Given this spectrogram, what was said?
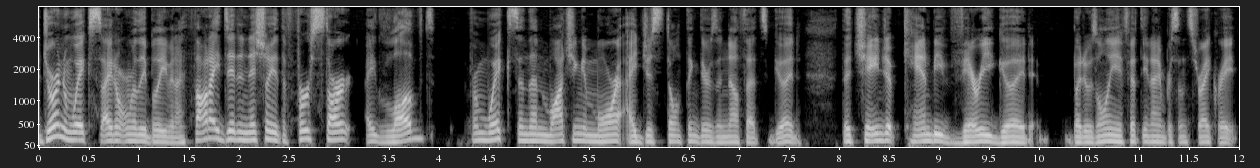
Jordan Wicks, I don't really believe in. I thought I did initially at the first start. I loved from Wicks, and then watching him more, I just don't think there's enough that's good. The changeup can be very good, but it was only a 59% strike rate,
